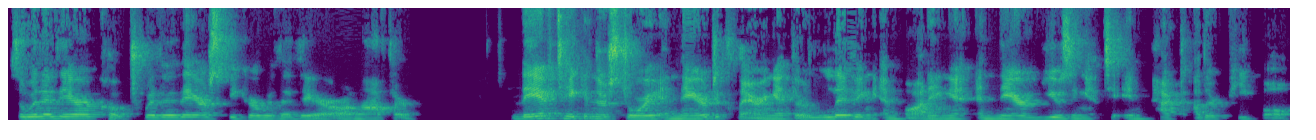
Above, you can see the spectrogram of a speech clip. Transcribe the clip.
So whether they are a coach, whether they are a speaker, whether they are an author, they have taken their story and they are declaring it, they're living, embodying it, and they are using it to impact other people.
